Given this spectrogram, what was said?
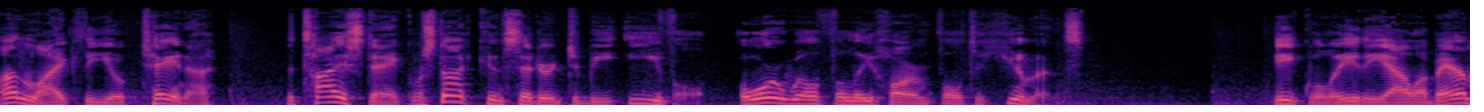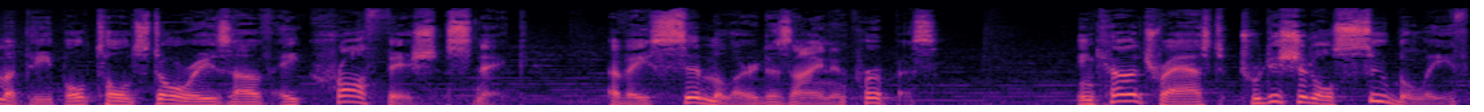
Unlike the Uktena, the tie snake was not considered to be evil or willfully harmful to humans. Equally, the Alabama people told stories of a crawfish snake of a similar design and purpose. In contrast, traditional Sioux belief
